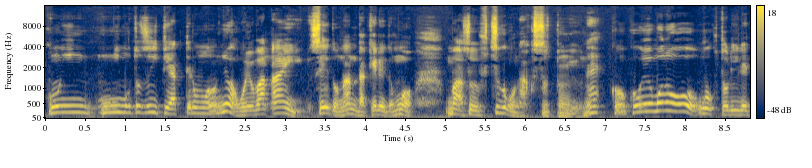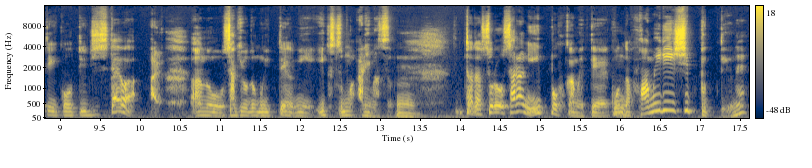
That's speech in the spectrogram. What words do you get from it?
婚姻に基づいてやってるものには及ばない制度なんだけれども、まあそういう不都合をなくすというね、こうこういうものを多く取り入れていこうという自治体は、ああの、先ほども言ったように、いくつもあります。うん。ただそれをさらに一歩深めて、今度はファミリーシップっていうね、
